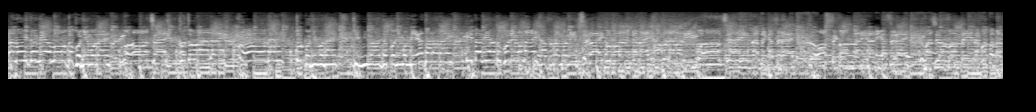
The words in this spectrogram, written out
あの痛みはもうどこにもない。もう辛い。ことはない。もうない。どこにもない。君はどこにも見当たらない。痛みはどこにもない。はずなのに辛いことなんかない。はずなのにもう辛い。なぜか辛い。どうしてこんなに何が辛い。待ち望んでいたことなの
